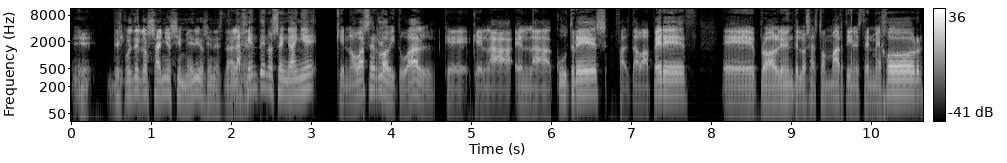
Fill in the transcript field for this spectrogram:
eh, después de dos años y medio sin estar... la ¿eh? gente no se engañe que no va a ser lo habitual, que, que en, la, en la Q3 faltaba Pérez, eh, probablemente los Aston Martin estén mejor,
